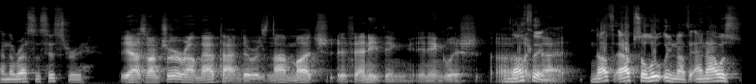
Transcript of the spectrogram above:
and the rest is history. Yeah, so I'm sure around that time there was not much, if anything, in English. Uh, Nothing. Like Nothing, absolutely nothing. And I was,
